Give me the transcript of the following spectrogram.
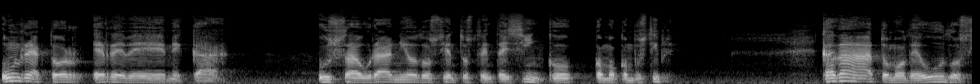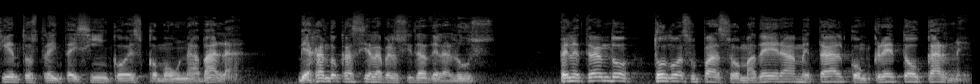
Un reactor RBMK usa uranio 235 como combustible. Cada átomo de U-235 es como una bala, viajando casi a la velocidad de la luz, penetrando todo a su paso, madera, metal, concreto, carne.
